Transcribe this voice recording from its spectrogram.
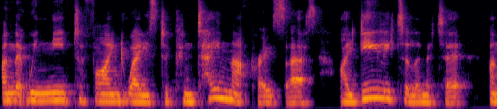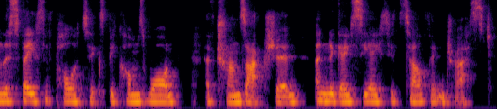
and that we need to find ways to contain that process, ideally to limit it, and the space of politics becomes one of transaction and negotiated self interest.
